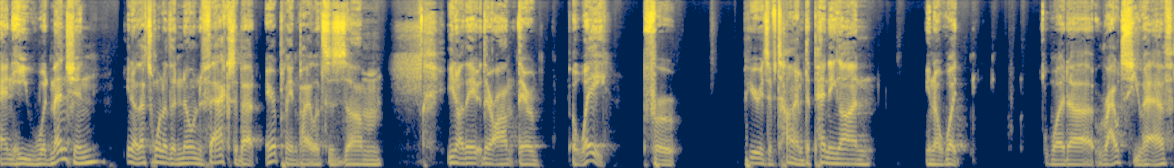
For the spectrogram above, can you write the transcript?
and he would mention, you know, that's one of the known facts about airplane pilots is, um, you know, they they're on they're away for periods of time, depending on, you know, what what uh, routes you have.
